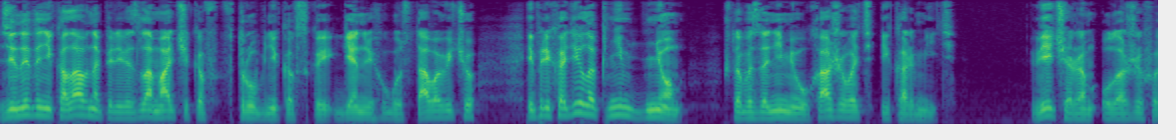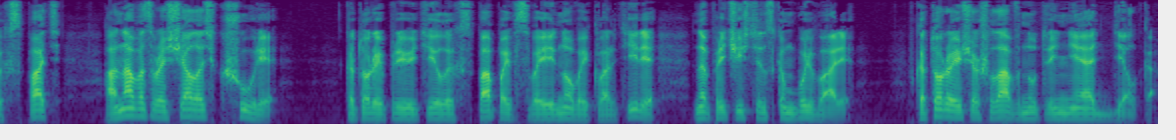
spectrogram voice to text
Зинаида Николаевна перевезла мальчиков в Трубниковской Генриху Густавовичу и приходила к ним днем, чтобы за ними ухаживать и кормить. Вечером, уложив их спать, она возвращалась к Шуре, который приютил их с папой в своей новой квартире на Причистинском бульваре, в которой еще шла внутренняя отделка.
